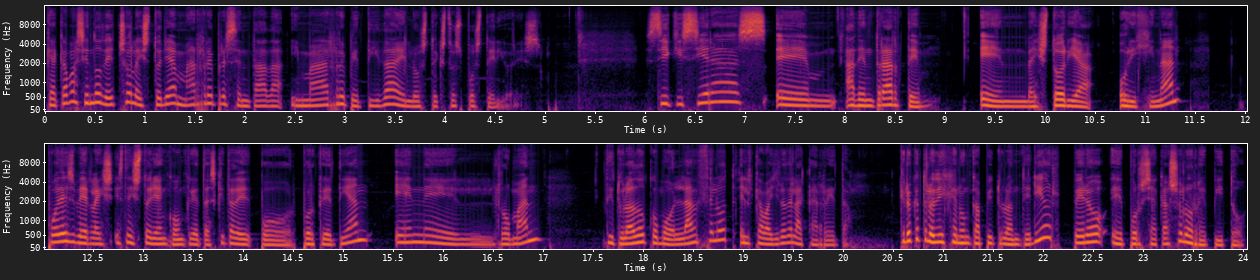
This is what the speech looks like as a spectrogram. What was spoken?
que acaba siendo de hecho la historia más representada y más repetida en los textos posteriores. Si quisieras em, adentrarte en la historia original, puedes ver esta historia en concreta, escrita por, por Cretián en el román titulado como Lancelot, el caballero de la carreta. Creo que te lo dije en un capítulo anterior, pero eh, por si acaso lo repito.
